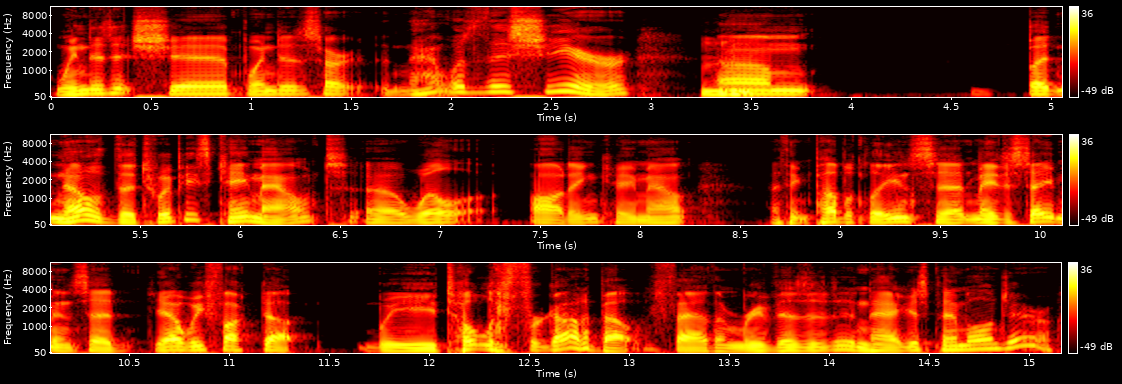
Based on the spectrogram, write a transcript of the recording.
when did it ship, when did it start, and that was this year. Mhm. Um, but no, the TWIPYs came out. Uh, Will Auding came out, I think, publicly and said, made a statement and said, "Yeah, we fucked up. We totally forgot about Fathom Revisited and Haggis Pinball in general.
